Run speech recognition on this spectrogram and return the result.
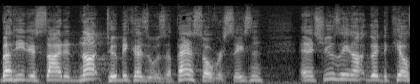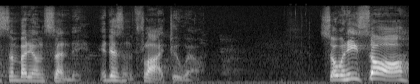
But he decided not to because it was a Passover season, and it's usually not good to kill somebody on Sunday. It doesn't fly too well. So when he saw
